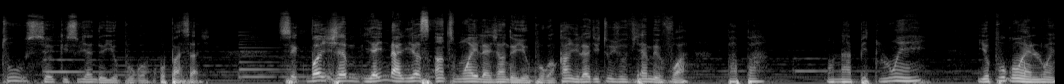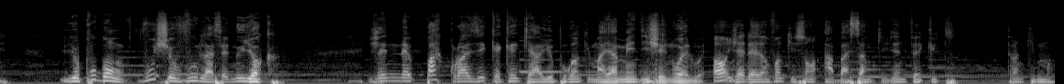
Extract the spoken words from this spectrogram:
tous ceux qui se souviennent de Yopougon, au passage. C'est moi, j'aime, il y a une alliance entre moi et les gens de Yopougon. Quand je leur dis toujours, viens me voir. Papa, on habite loin. Yopougon est loin. Yopougon, vous chez vous là, c'est New York. Je n'ai pas croisé quelqu'un qui est à Yopougon qui m'a dit chez nous est loin. Oh, j'ai des enfants qui sont à Bassam qui viennent faire culte tranquillement.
